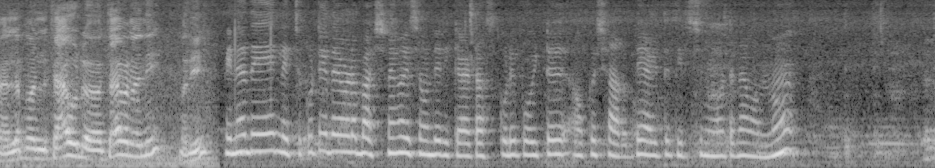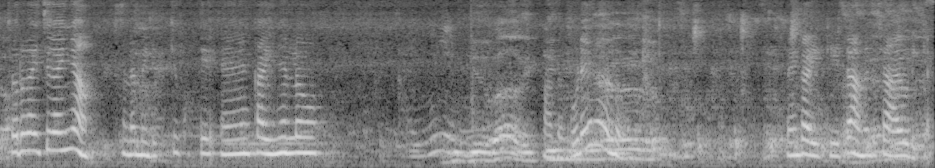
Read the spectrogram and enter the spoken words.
നല്ല മോനല്ലേ. ചായ കൂട്ടോ ചായ വേണോ നീ മതി. പിന്നെ അതേ ലച്ചുക്കുട്ടി ഇതേ അവിടെ ഭക്ഷണം കഴിച്ചുകൊണ്ടിരിക്കുക കേട്ടോ. സ്കൂളിൽ പോയിട്ട് അവൾക്ക് ഛർദ്ദയായിട്ട് തിരിച്ചിങ്ങോട്ട് തന്നെ വന്നു. ചോറ് കഴിച്ചു കഴിഞ്ഞാ നല്ല മിടുക്കി കുട്ടി ഏ കഴിഞ്ഞല്ലോ. അതുകൂടെ ഞാൻ കഴിക്കിട്ട് എന്നിട്ട് ചായ കുടിക്കാം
